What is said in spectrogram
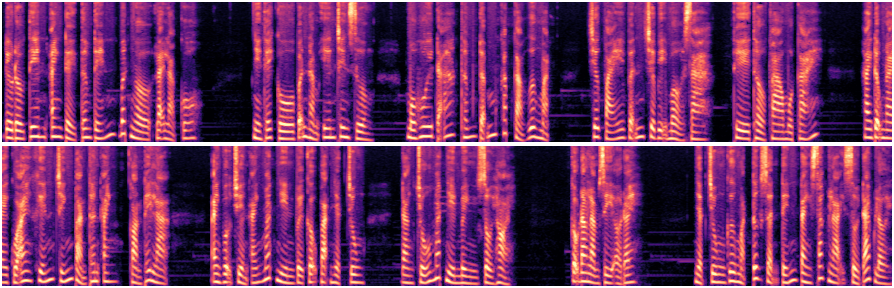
Điều đầu tiên anh để tâm đến bất ngờ lại là cô. Nhìn thấy cô vẫn nằm yên trên giường, mồ hôi đã thấm đẫm khắp cả gương mặt. Chiếc váy vẫn chưa bị mở ra, thì thở phào một cái. Hành động này của anh khiến chính bản thân anh còn thấy lạ. Anh vội chuyển ánh mắt nhìn về cậu bạn Nhật Trung, đang chố mắt nhìn mình rồi hỏi. Cậu đang làm gì ở đây? Nhật Trung gương mặt tức giận đến đanh sắc lại rồi đáp lời.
